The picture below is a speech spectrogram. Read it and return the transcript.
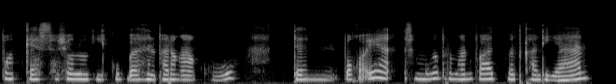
podcast sosiologiku bahas bareng aku. Dan pokoknya semoga bermanfaat buat kalian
